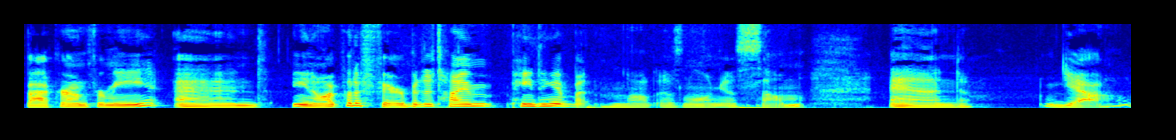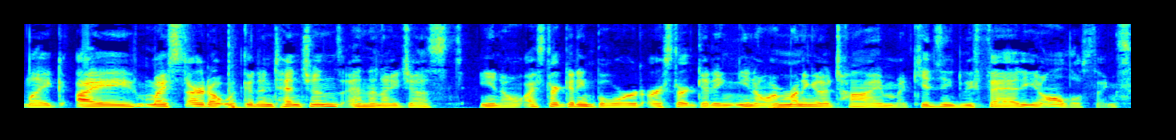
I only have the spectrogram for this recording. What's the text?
background for me. And, you know, I put a fair bit of time painting it, but not as long as some. And yeah, like I my start out with good intentions and then I just, you know, I start getting bored or I start getting, you know, I'm running out of time, my kids need to be fed, you know, all those things.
